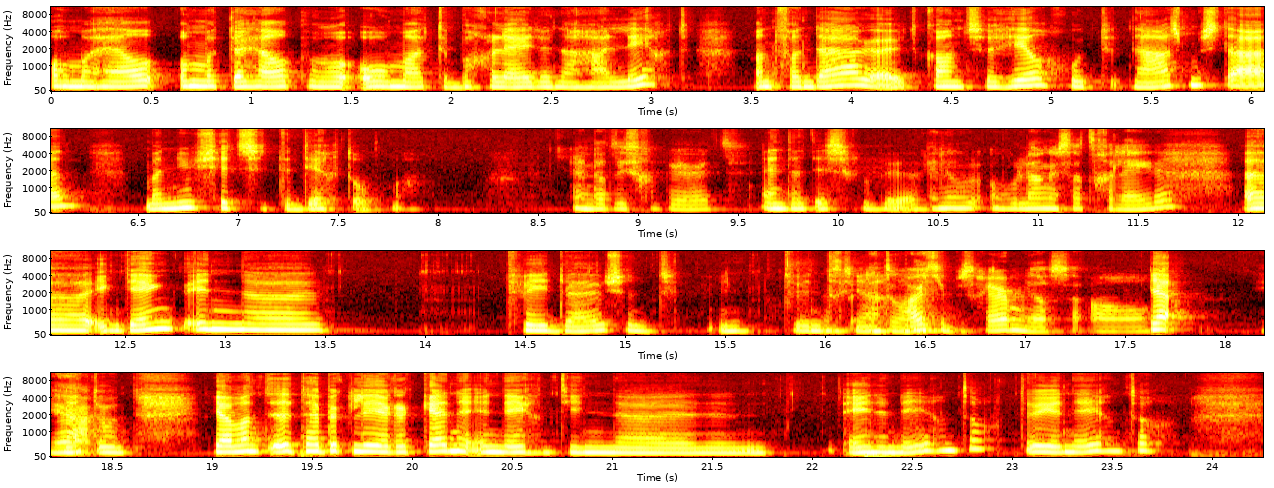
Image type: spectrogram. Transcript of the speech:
om, me hel- om me te helpen mijn oma te begeleiden naar haar licht. Want van daaruit kan ze heel goed naast me staan. Maar nu zit ze te dicht op me. En dat is gebeurd. En dat is gebeurd. En hoe, hoe lang is dat geleden? Eh, ik denk in eh 2000, in 20 jaar. En toen had je beschermjassen al. Ja, Ja. Ja, toen, ja, want het heb ik leren kennen in 1991, 92.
